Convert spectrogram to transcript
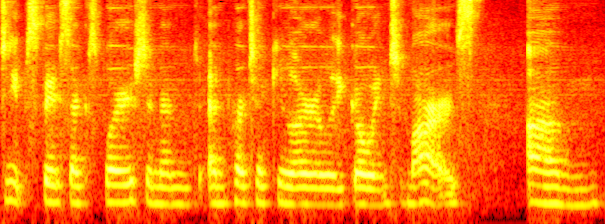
deep space exploration and, and particularly going to Mars um,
